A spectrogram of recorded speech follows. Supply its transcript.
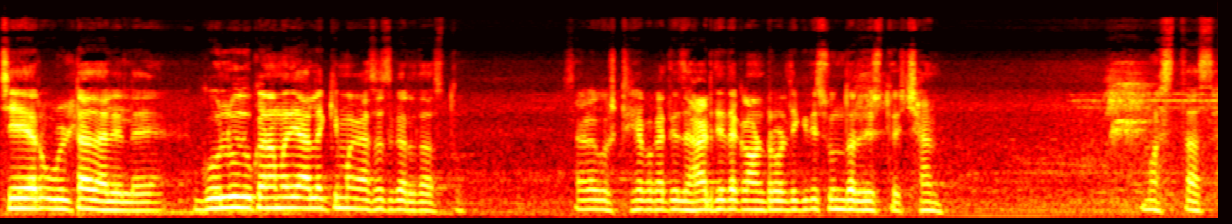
चेअर उलटा झालेला आहे. गोलू दुकानामध्ये आलं की मग असंच करत असतो. सगळ्या गोष्टी हे बघा ते झाड तिथं काउंटरवरती किती सुंदर दिसतोय छान. मस्त असा.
